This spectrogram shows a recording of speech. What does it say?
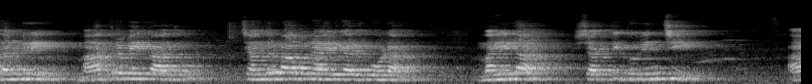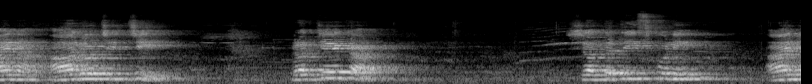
తండ్రి మాత్రమే కాదు చంద్రబాబు నాయుడు గారు కూడా మహిళా శక్తి గురించి ఆయన ఆలోచించి ప్రత్యేక శ్రద్ధ తీసుకుని ఆయన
